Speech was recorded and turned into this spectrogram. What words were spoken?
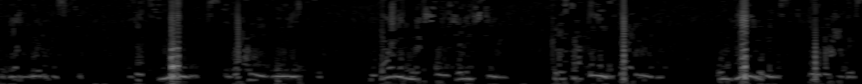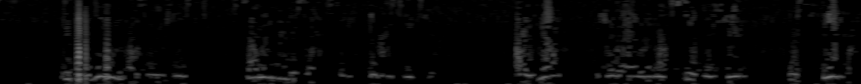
для гордости. Ведь мы с вами вместе дали нашим женщинам красоту и здоровье, уверенность и радость, и дадим им возможность самореализации и развития. А я желаю вам успеха вашей новой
